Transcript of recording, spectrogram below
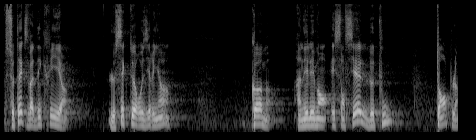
ce texte va décrire le secteur osirien comme un élément essentiel de tout temple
